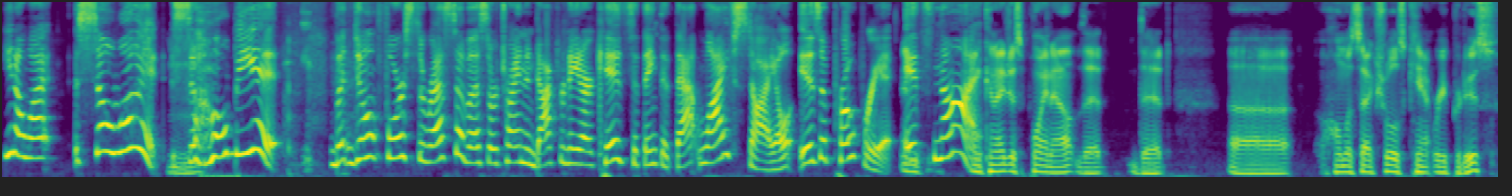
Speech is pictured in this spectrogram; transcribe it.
You know what? So what? So be it. But don't force the rest of us or try and indoctrinate our kids to think that that lifestyle is appropriate. it's not. And can I just point out that that uh, homosexuals can't reproduce?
